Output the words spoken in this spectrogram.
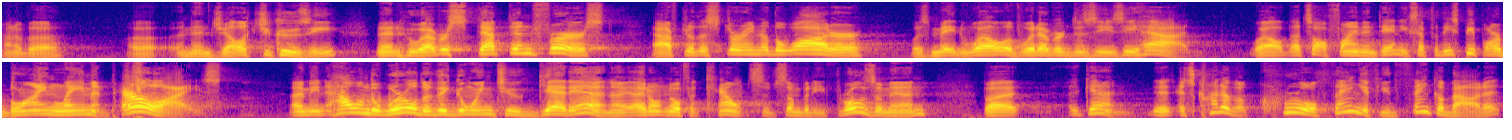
kind of a, an angelic jacuzzi. Then, whoever stepped in first after the stirring of the water was made well of whatever disease he had. Well, that's all fine and dandy, except for these people are blind, lame, and paralyzed. I mean, how in the world are they going to get in? I, I don't know if it counts if somebody throws them in, but again, it's kind of a cruel thing if you think about it.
